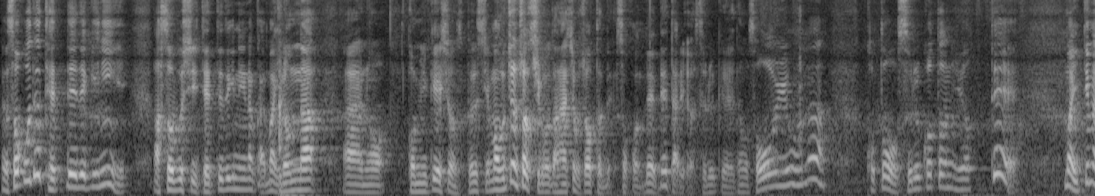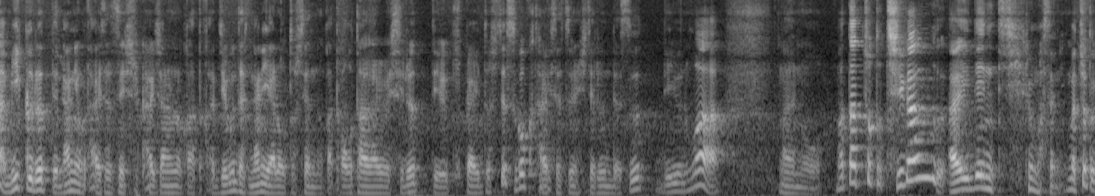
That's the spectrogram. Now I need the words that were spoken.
よ、そこで徹底的に遊ぶし徹底的になんか、まあ、いろんなあのコミュニケーションをするし、まあ、もちろんちょっと仕事の話もちょっとでそこで出たりはするけれどもそういうようなことをすることによって、まあ、言ってみればミクルって何を大切にしてる会社なのかとか自分たち何やろうとしてるのかとかお互いを知るっていう機会としてすごく大切にしてるんですっていうのはあのまたちょっと違うアイデンティティのまさに、まあ、ちょっと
